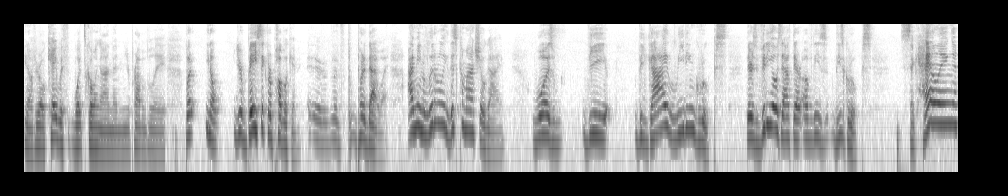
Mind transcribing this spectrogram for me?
you know if you're okay with what's going on, then you're probably. But you know, you're basic Republican. Uh, let's put it that way. I mean, literally, this Camacho guy was the the guy leading groups. There's videos out there of these these groups, like hailing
